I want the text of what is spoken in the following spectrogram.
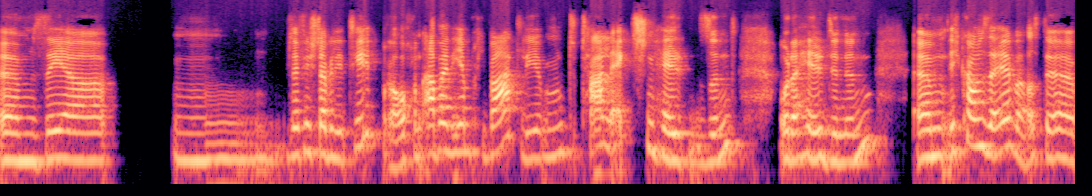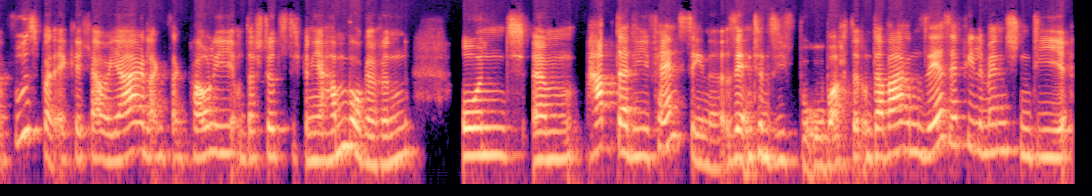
ähm, sehr sehr viel Stabilität brauchen, aber in ihrem Privatleben totale Actionhelden sind oder Heldinnen. Ähm, ich komme selber aus der Fußballecke. Ich habe jahrelang St. Pauli unterstützt. Ich bin ja Hamburgerin. und ähm, habe da die Fanszene sehr intensiv beobachtet. Und da waren sehr, sehr viele Menschen, die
